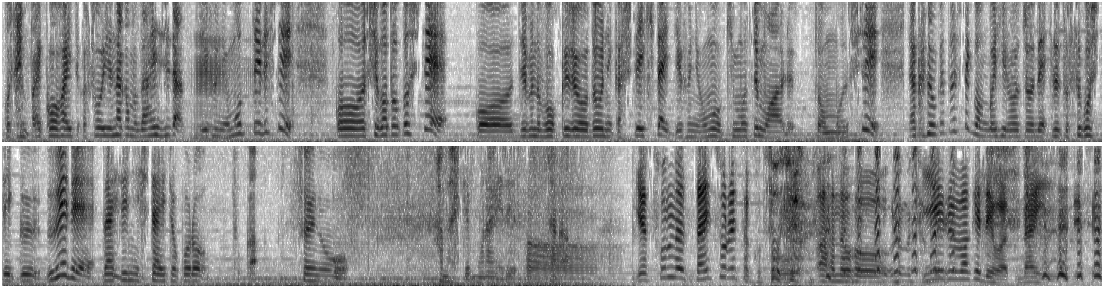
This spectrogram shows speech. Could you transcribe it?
こう先輩後輩とかそういう仲も大事だっていうふうに思っているし、こう仕事として、こう自分の牧場をどうにかしていきたいっていうふうに思う気持ちもあると思うし、酪農家として今後広尾町でずっと過ごしていく上で大事にしたいところとか、そういうのを話してもらえるたら。いや、そんな大それたことを、あの、言えるわけではないんですよ。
